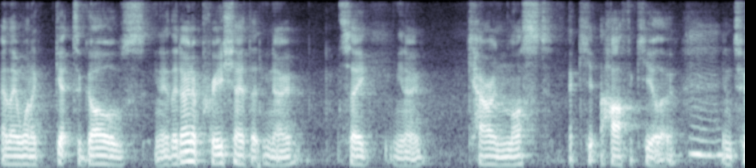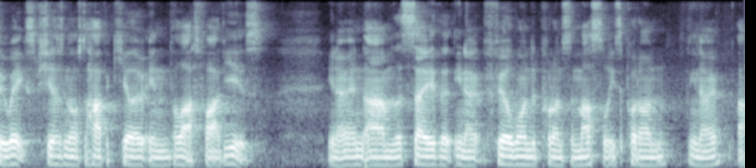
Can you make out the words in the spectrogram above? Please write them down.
and they want to get to goals, you know, they don't appreciate that. You know, say you know, Karen lost a ki- half a kilo in two weeks. She hasn't lost a half a kilo in the last five years. You know, and um, let's say that you know Phil wanted to put on some muscle. He's put on you know a,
